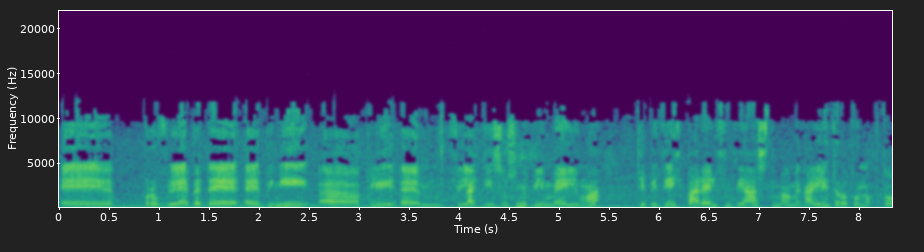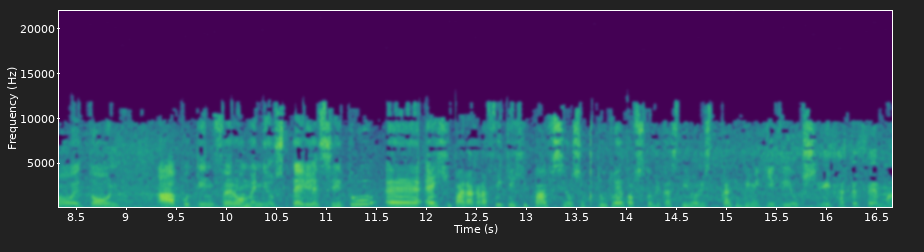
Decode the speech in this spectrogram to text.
ε, προβλέπεται ε, ποινή ε, φυλακίσεως, είναι πλημέλημα και επειδή έχει παρέλθει διάστημα μεγαλύτερο των 8 ετών από την φερόμενη ως τέλεση του, ε, έχει παραγραφεί και έχει πάψει ως εκ τούτου έπαυσε το δικαστήριο οριστικά την ποινική δίωξη. Είχατε θέμα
